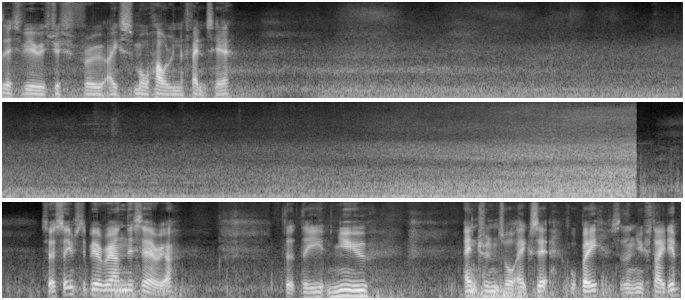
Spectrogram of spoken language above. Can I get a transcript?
So this view is just through a small hole in the fence here. So it seems to be around this area that the new entrance or exit will be to the new stadium.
